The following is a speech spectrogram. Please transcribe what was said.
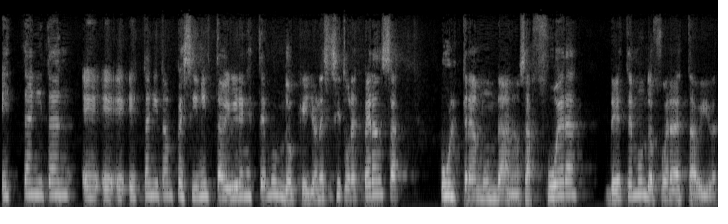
es tan y tan, eh, es tan y tan pesimista vivir en este mundo que yo necesito una esperanza ultramundana, o sea, fuera de este mundo fuera de esta vida.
